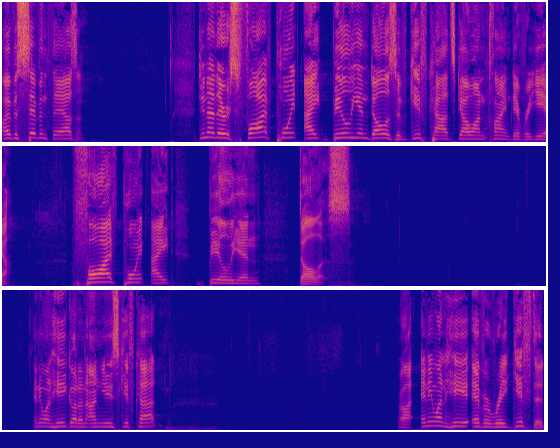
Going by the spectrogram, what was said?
Over 7,000. Do you know there is $5.8 billion of gift cards go unclaimed every year? $5.8 billion. Anyone here got an unused gift card? Right. Anyone here ever regifted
